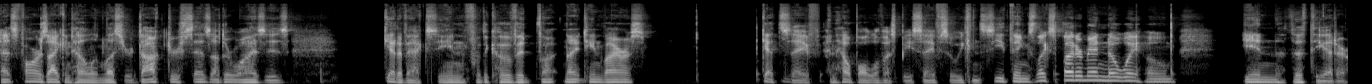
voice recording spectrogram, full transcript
as far as I can tell, unless your doctor says otherwise, is get a vaccine for the COVID 19 virus. Get safe and help all of us be safe so we can see things like Spider Man No Way Home in the theater.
